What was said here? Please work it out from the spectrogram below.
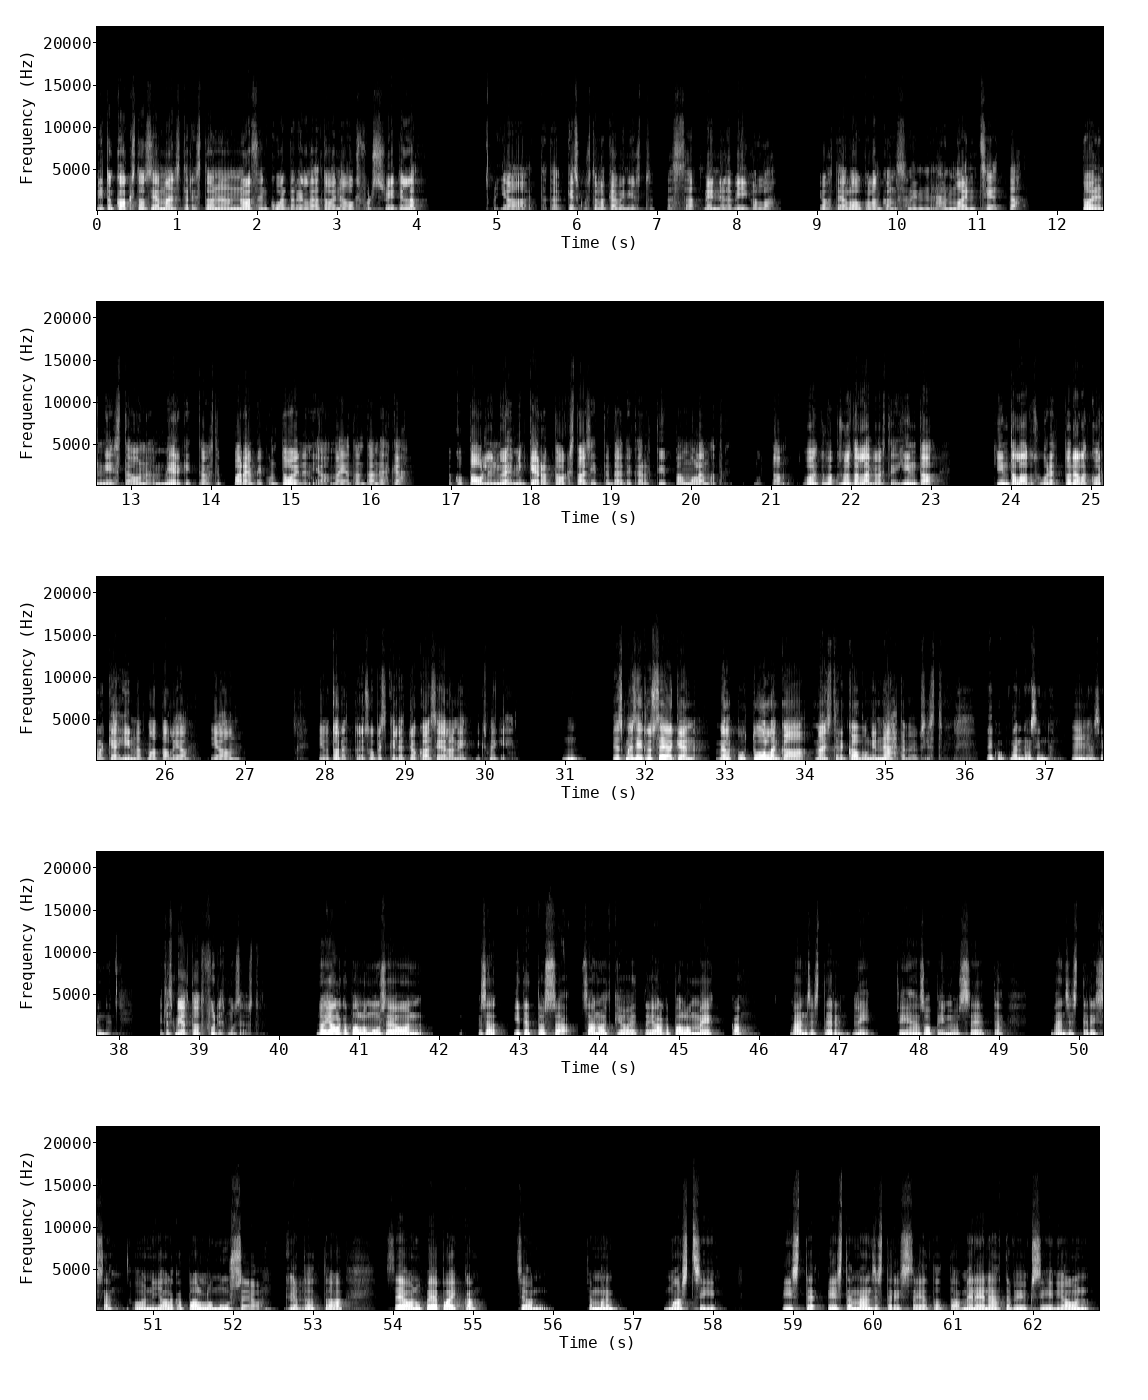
niitä on kaksi tosiaan Manchesterissa, toinen on Northern Quarterilla ja toinen Oxford Streetillä. Ja tätä keskustelua kävin just tässä menneellä viikolla johtaja Loukolan kanssa, niin hän mainitsi, että toinen niistä on merkittävästi parempi kuin toinen, ja mä jätän tämän ehkä joko Paulin myöhemmin kerrottavaksi tai sitten täytyy käydä tyyppää molemmat. Mutta voin suositella lämpimästi hinta, hintalaatuisuudet todella korkea, hinnat matalia ja niin kuin todettu, jos opiskelijat joka siellä, niin miksi mekin? Mm. Pitäisikö me siirtyä sen jälkeen, me ei puhuttu ollenkaan Manchesterin kaupungin nähtävyyksistä. Ei kun mennään sinne. Mm. Mennään sinne. Mitäs mieltä olet Fudismuseosta? No jalkapallomuseo on, sä itse tuossa sanoitkin jo, että jalkapallon mekka, Manchester, niin siihen sopii myös se, että Manchesterissa on jalkapallomuseo. Kyllä. Ja tota, se on upea paikka. Se on semmoinen must see piste, piste Manchesterissa ja tota, menee nähtävyyksiin ja on,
